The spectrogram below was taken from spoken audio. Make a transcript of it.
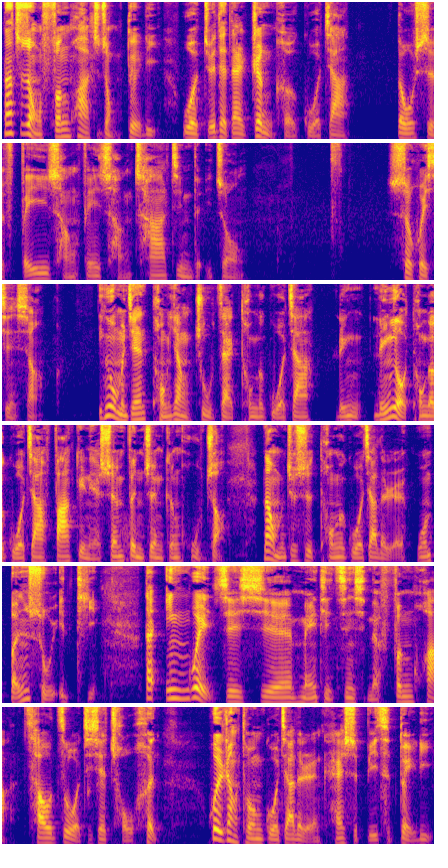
那这种分化、这种对立，我觉得在任何国家都是非常非常差劲的一种社会现象。因为我们今天同样住在同个国家，领领有同个国家发给你的身份证跟护照，那我们就是同个国家的人，我们本属于一体。但因为这些媒体进行的分化操作，这些仇恨会让同个国家的人开始彼此对立。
